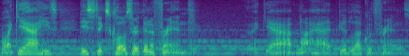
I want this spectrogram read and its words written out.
We're like, yeah, he's, he sticks closer than a friend. Like, yeah, I've not had good luck with friends.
